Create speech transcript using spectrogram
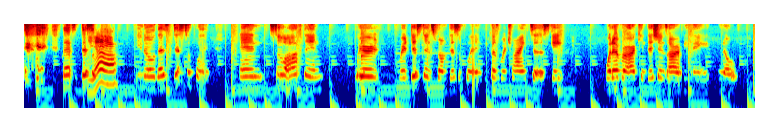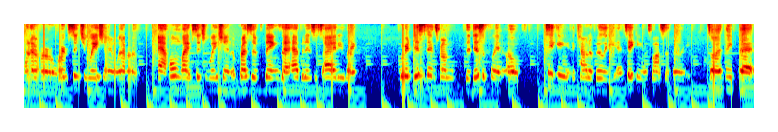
that's discipline. Yeah. You know, that's discipline. And so often we're we're distanced from discipline because we're trying to escape whatever our conditions are, be they, you know, whatever work situation, whatever at home life situation, oppressive things that happen in society. Like we're distanced from the discipline of taking accountability and taking responsibility. So I think that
